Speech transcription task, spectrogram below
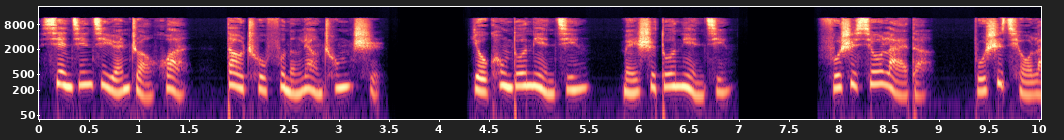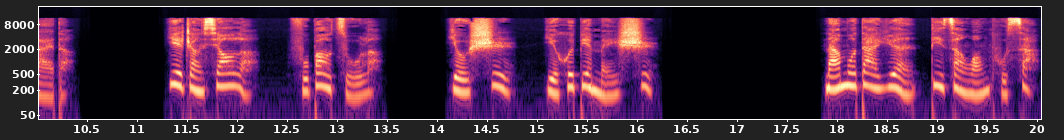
现今纪元转换，到处负能量充斥，有空多念经。没事多念经，福是修来的，不是求来的。业障消了，福报足了，有事也会变没事。南无大愿地藏王菩萨。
